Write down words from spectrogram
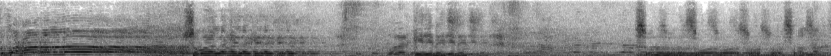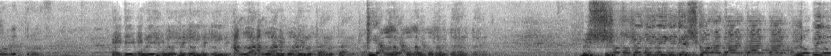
সুবহানাল্লাহ। কি কি শোনো এটাই বুঝি তো আল্লাহ পবিত্রতা। কি আল্লাহ পবিত্রতা? বিশ্ব নবীকে জিজ্ঞেস করা যায় নবীজি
